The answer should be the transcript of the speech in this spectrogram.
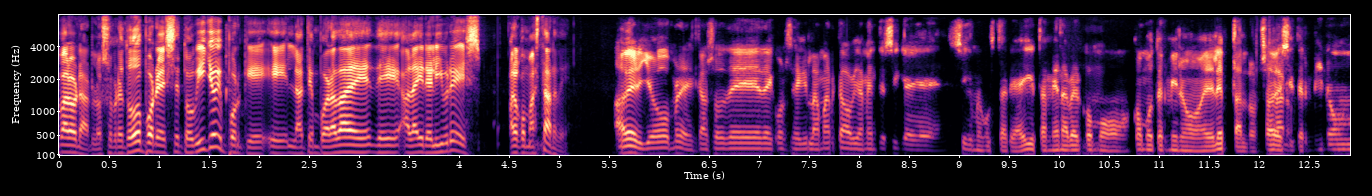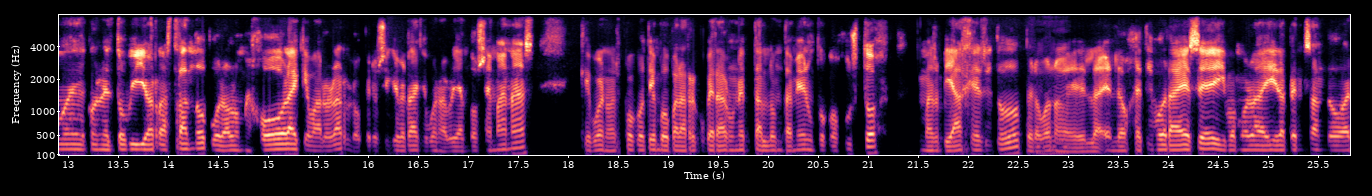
valorarlo? Sobre todo por ese tobillo y porque eh, la temporada de, al aire libre es algo más tarde. A ver, yo, hombre, en el caso de, conseguir la marca, obviamente sí que sí que me gustaría ir también a ver cómo, cómo termino el Heptalon, ¿sabes? Si termino eh, con el tobillo arrastrando, pues a lo mejor hay que valorarlo, pero sí que es verdad que, bueno, habrían dos semanas, que bueno, es poco tiempo para recuperar un Heptalon también, un poco justo, más viajes y todo, pero bueno, el, objetivo era ese y vamos a ir pensando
